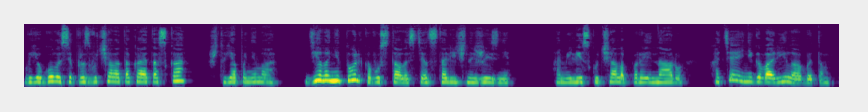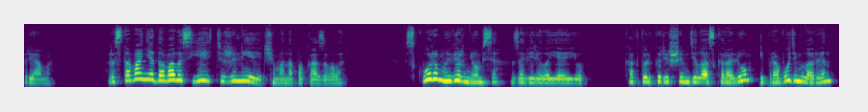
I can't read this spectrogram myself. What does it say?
В ее голосе прозвучала такая тоска, что я поняла, дело не только в усталости от столичной жизни. Амели скучала по Рейнару, хотя и не говорила об этом прямо. Расставание давалось ей тяжелее, чем она показывала. «Скоро мы вернемся», — заверила я ее. «Как только решим дела с королем и проводим Лорен,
